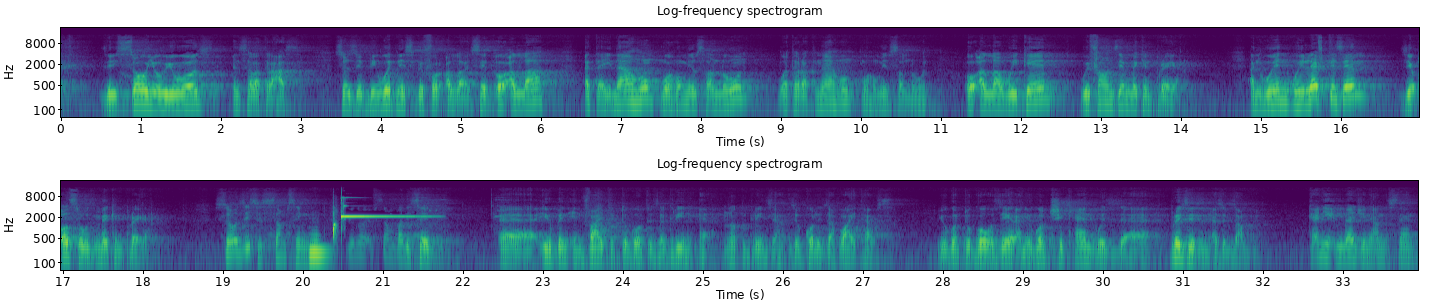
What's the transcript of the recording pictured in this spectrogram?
they saw you, you was in Salat al-Asr. So they be witness before Allah. He said, Oh Allah, أتيناهم وهم يصلون وتركناهم وهم يصلون. Oh Allah, we came, we found them making prayer. And when we left them, they also was making prayer. So this is something, you know, if somebody said, uh, you've been invited to go to the green, uh, not green, they call it the White House. You're going to go there and you're going to shake hand with the president, as example. Can you imagine, understand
